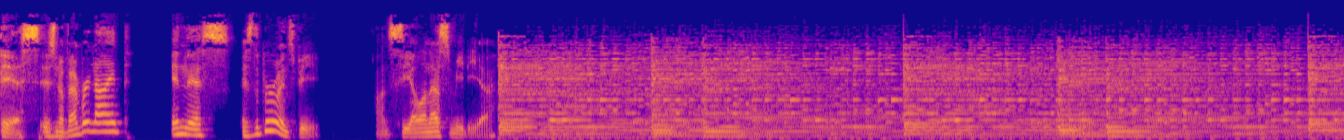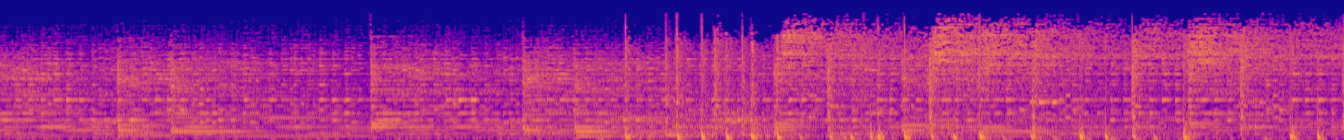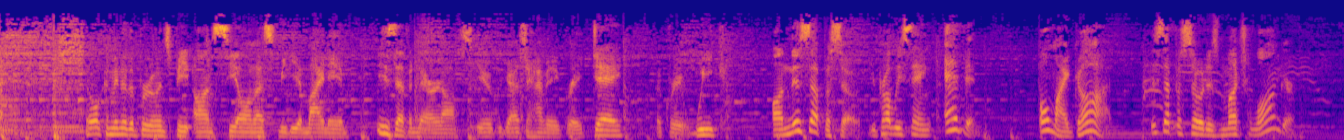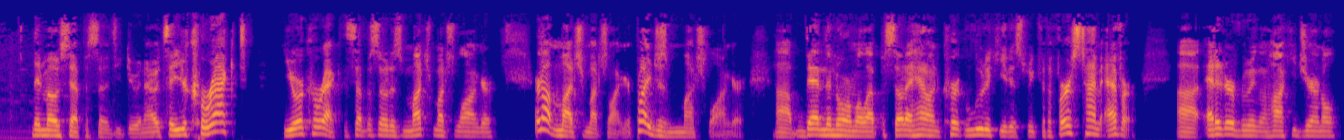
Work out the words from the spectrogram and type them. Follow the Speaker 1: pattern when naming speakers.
Speaker 1: This is November 9th, and this is the Bruins Beat on CLNS Media. Welcome into the Bruins Beat on CLNS Media. My name is Evan Marinofsky. Hope you guys are having a great day, a great week. On this episode, you're probably saying, Evan, oh my god, this episode is much longer than most episodes you do. And I would say you're correct. You're correct. This episode is much, much longer, or not much, much longer, probably just much longer uh, than the normal episode. I had on Kirk Luedeke this week for the first time ever, uh, editor of New England Hockey Journal,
